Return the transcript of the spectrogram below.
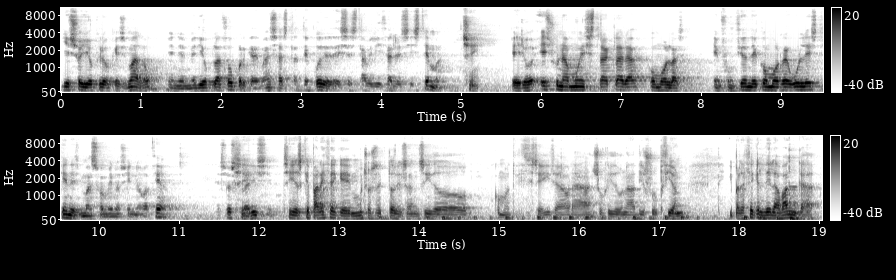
y eso yo creo que es malo en el medio plazo porque además hasta te puede desestabilizar el sistema. Sí. Pero es una muestra clara cómo las en función de cómo regules tienes más o menos innovación. Eso es clarísimo. Sí, es que parece que muchos sectores han sido, como se dice ahora, han sufrido una disrupción y parece que el de la banca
